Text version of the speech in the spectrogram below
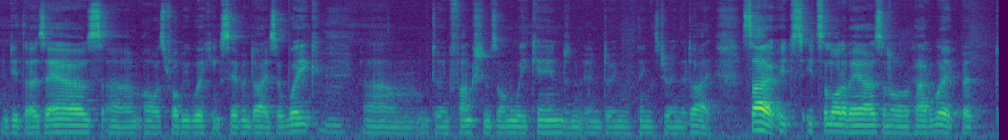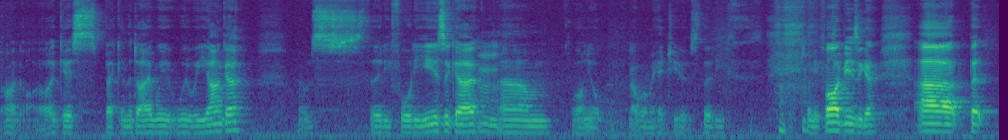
and did those hours. Um, I was probably working seven days a week, mm. um, doing functions on weekend and, and doing things during the day. So it's it's a lot of hours and a lot of hard work. But I, I guess back in the day we, we were younger. It was 30, 40 years ago. Mm. Um, well, not when we had you, it was 30. 25 years ago. Uh, but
